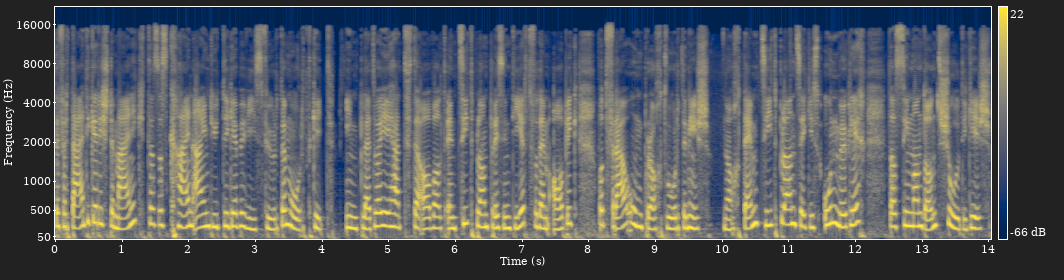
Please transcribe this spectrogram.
Der Verteidiger ist der Meinung, dass es keinen eindeutigen Beweis für den Mord gibt. Im Plädoyer hat der Anwalt einen Zeitplan präsentiert von dem Abend, wo die Frau umgebracht worden ist. Nach dem Zeitplan sei es unmöglich, dass sein Mandant schuldig ist.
